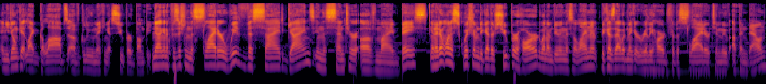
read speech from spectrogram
and you don't get like globs of glue making it super bumpy. Now I'm going to position the slider with the side guides in the center of my base, and I don't want to squish them together super hard when I'm doing this alignment because that would make it really hard for the slider to move up and down.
